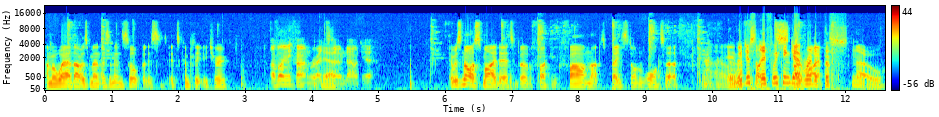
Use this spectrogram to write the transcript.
I'm aware that was meant as an insult, but it's it's completely true. I've only found redstone down here. It was not a smart idea to build a fucking farm that's based on water. In we just if we can get snow rid of the snow.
